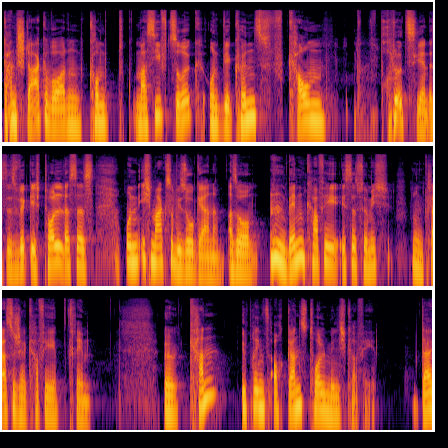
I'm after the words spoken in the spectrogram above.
ganz stark geworden, kommt massiv zurück und wir können es kaum produzieren. Es ist wirklich toll, dass das und ich mag sowieso gerne. Also wenn Kaffee ist das für mich ein klassischer Kaffee-Creme. Äh, kann übrigens auch ganz toll Milchkaffee. Da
